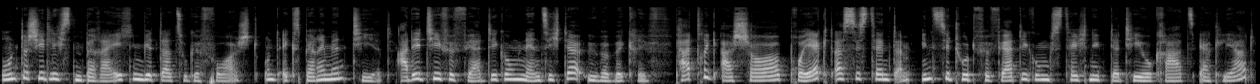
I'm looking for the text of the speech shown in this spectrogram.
unterschiedlichsten Bereichen wird dazu geforscht und experimentiert. Additive Fertigung nennt sich der Überbegriff. Patrick Aschauer, Projektassistent am Institut für Fertigungstechnik der TU Graz, erklärt.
